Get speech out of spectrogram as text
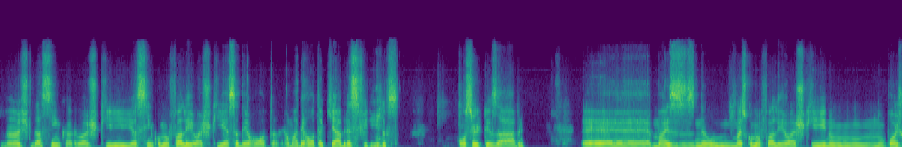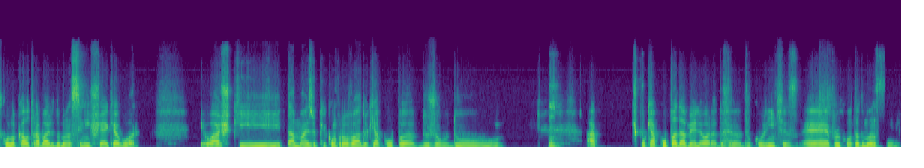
Não, acho que dá sim, cara. Eu acho que, assim, como eu falei, eu acho que essa derrota é uma derrota que abre as feridas. Com certeza abre. É, mas não, mas como eu falei, eu acho que não, não pode colocar o trabalho do Mancini em xeque agora. Eu acho que tá mais do que comprovado que a culpa do jogo do a, tipo que a culpa da melhora do, do Corinthians é por conta do Mancini.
